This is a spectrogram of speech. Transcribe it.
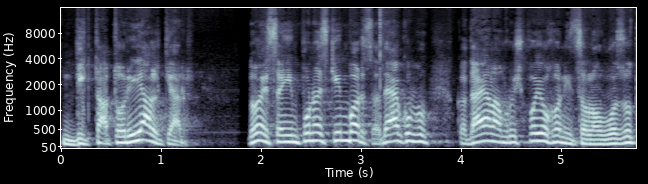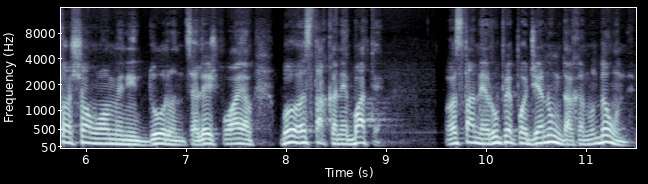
dictatorial chiar. Noi să impună schimbări, să dea cu... Că de-aia l-am vrut și pe Iohăniță, l-au văzut așa oamenii dur, înțelegi, pe aia, bă, ăsta că ne bate. Ăsta ne rupe pe genunchi, dacă nu dă unde.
